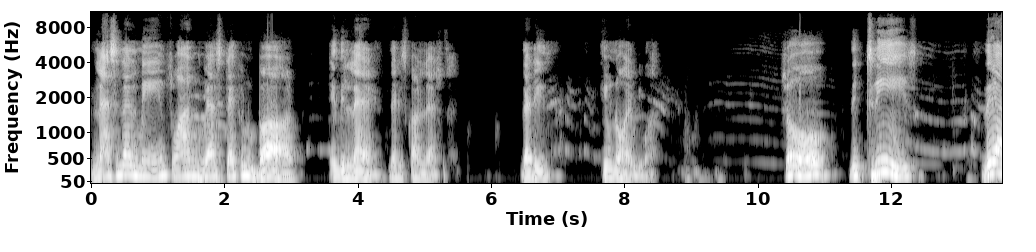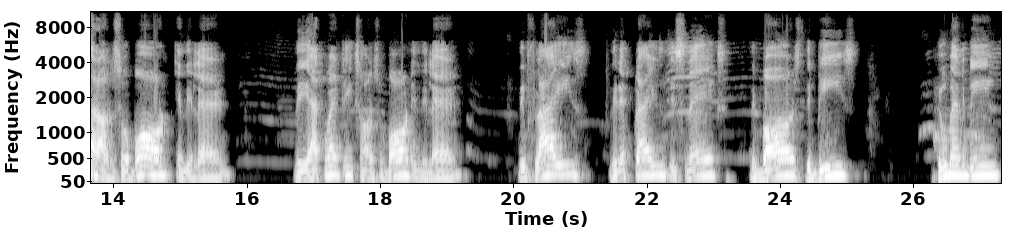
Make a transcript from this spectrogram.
National means one who has taken birth in the land, that is called national. That is, you know everyone. So, the trees, they are also born in the land. The aquatics also born in the land. The flies, the reptiles, the snakes, the birds, the bees, human being,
